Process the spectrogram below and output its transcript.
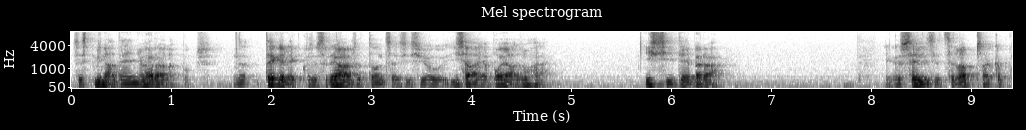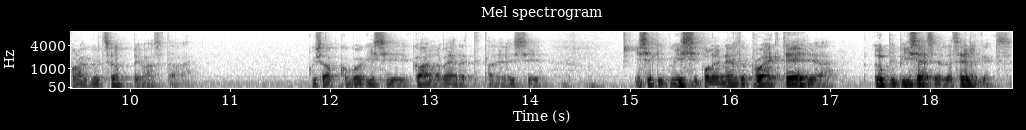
sest mina teen ju ära lõpuks. no tegelikkuses reaalselt on see siis ju isa ja poja suhe. issi teeb ära. ja kas selliselt see laps hakkab kunagi üldse õppima seda või? kui saab kogu aeg issi kaela veeretada ja issi, isegi kui issi pole nii-öelda projekteerija, õpib ise selle selgeks.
